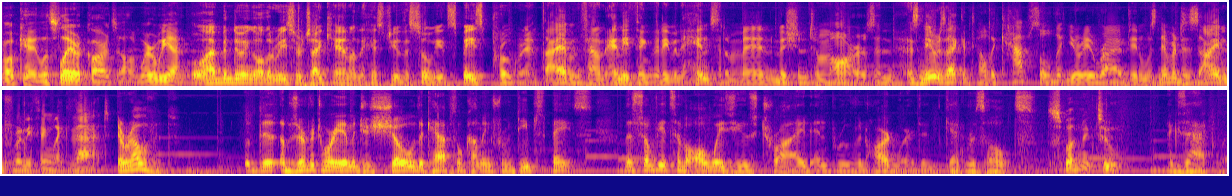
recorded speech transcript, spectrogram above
Okay, let's lay our cards out. Where are we at? Well, I've been doing all the research I can on the history of the Soviet space program. I haven't found anything that even hints at a manned mission to Mars. And as near as I can tell, the capsule that Yuri arrived in was never designed for anything like that. Irrelevant. The observatory images show the capsule coming from deep space. The Soviets have always used tried and proven hardware to get results. Sputnik 2. Exactly.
